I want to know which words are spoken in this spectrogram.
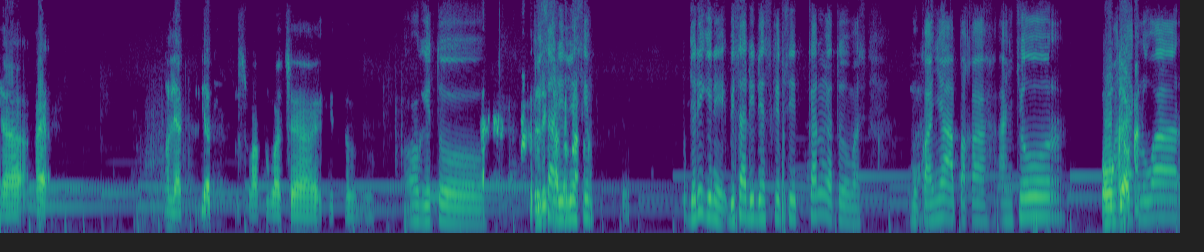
ya kayak ngeliat lihat suatu wajah gitu. Oh gitu. Bisa nggak dideskrip. Jadi gini, bisa dideskripsikan nggak tuh mas? Mukanya apakah hancur, Oh enggak keluar?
